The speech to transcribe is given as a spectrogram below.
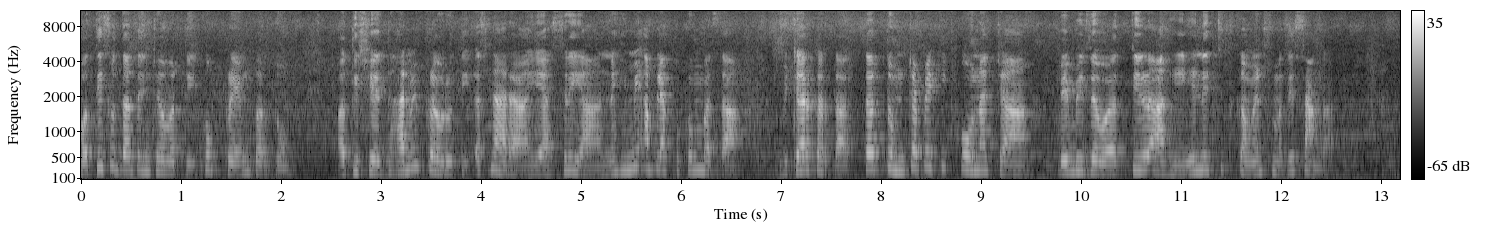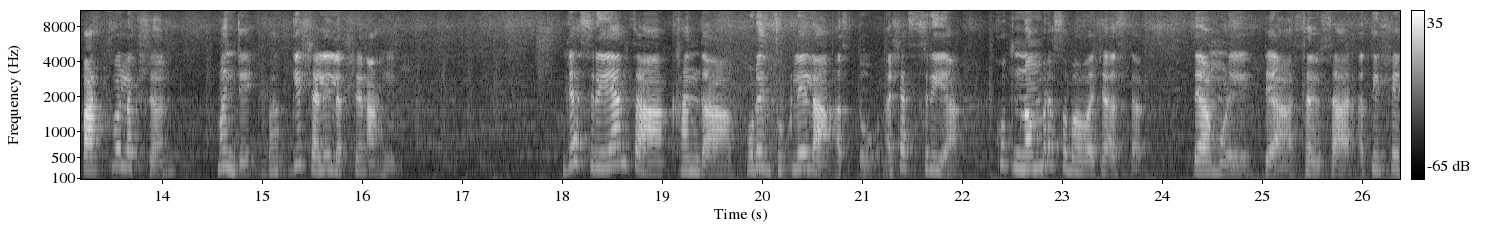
पतीसुद्धा त्यांच्यावरती खूप प्रेम करतो. अतिशय धार्मिक प्रवृत्ती असणाऱ्या या स्त्रिया नेहमी आपल्या कुटुंबाचा विचार करतात. तर तुमच्यापैकी कोणाच्या बेबीजवळ तीळ आहे हे निश्चित कमेंट्समध्ये सांगा. पाचवं लक्षण म्हणजे भाग्यशाली लक्षण आहे. ज्या स्त्रियांचा खांदा पुढे झुकलेला असतो अशा स्त्रिया खूप नम्र स्वभावाच्या असतात. त्यामुळे त्या संसार अतिशय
